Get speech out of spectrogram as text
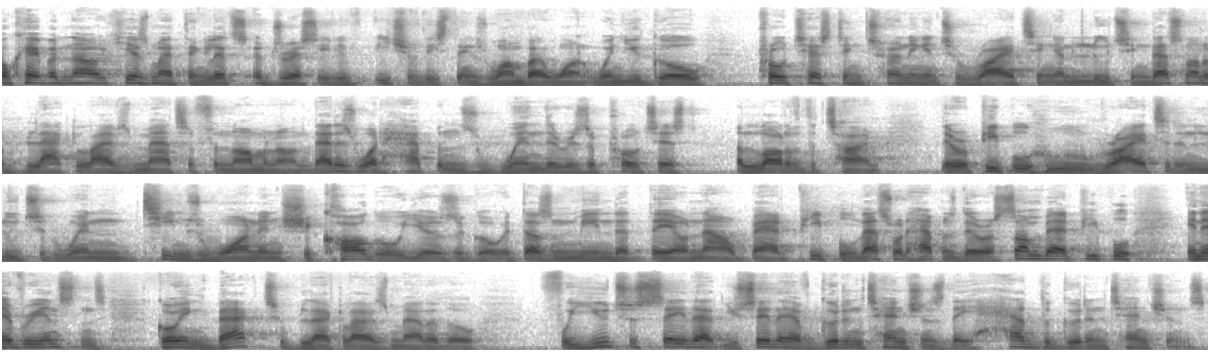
Okay, but now here's my thing. Let's address each of these things one by one. When you go protesting turning into rioting and looting, that's not a Black Lives Matter phenomenon. That is what happens when there is a protest a lot of the time. There were people who rioted and looted when teams won in Chicago years ago. It doesn't mean that they are now bad people. That's what happens. There are some bad people in every instance. Going back to Black Lives Matter, though, for you to say that, you say they have good intentions, they had the good intentions.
